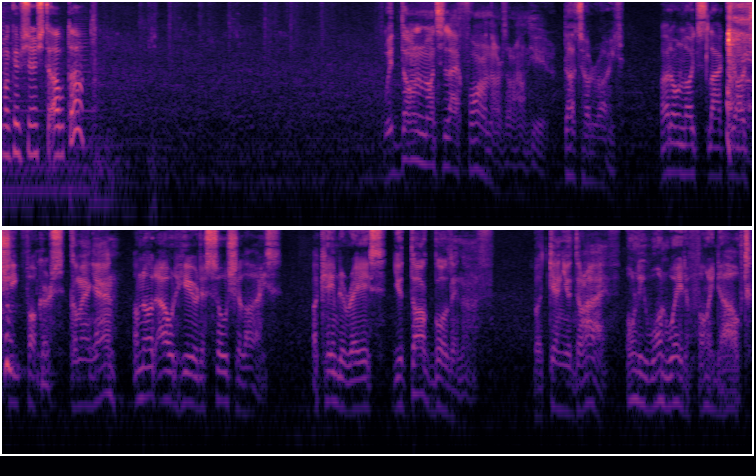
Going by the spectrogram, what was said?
Mogę wziąć to auto? We don't much like foreigners around here. That's alright. I don't like slack-jawed sheep fuckers. Come again? I'm not out here to socialize. I came to race. You talk bold enough. But can you drive? Only one way to find out.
